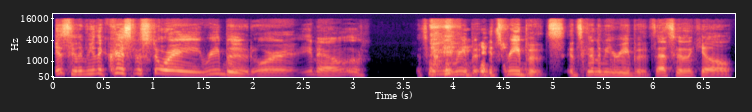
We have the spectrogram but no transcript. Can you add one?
it's going to be the Christmas story reboot, or you know, it's going to be reboot. it's reboots. It's going to be reboots. That's going to kill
